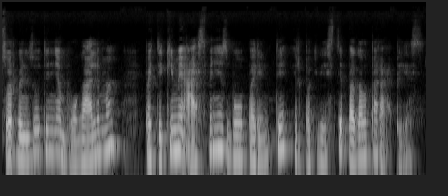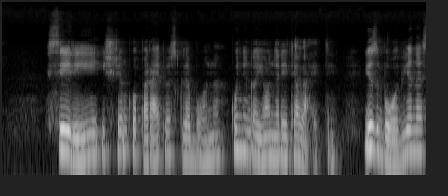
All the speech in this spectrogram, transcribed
suorganizuoti nebuvo galima, patikimi asmenys buvo parinkti ir pakviesti pagal parapijas. Seirijai išrinko parapijos kleboną kunigą Joną Reitelaitį. Jis buvo vienas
